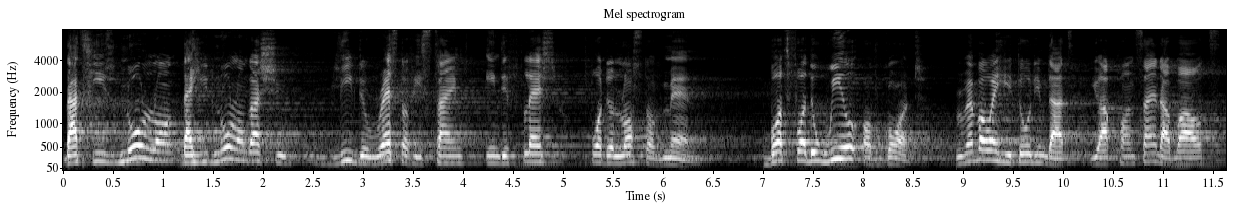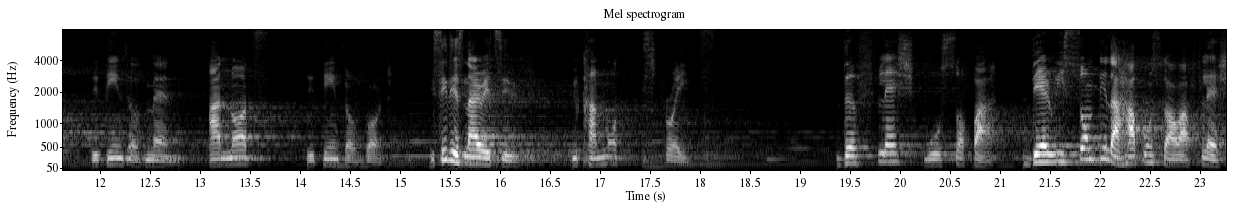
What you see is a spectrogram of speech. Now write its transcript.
That he is no long, that he no longer should live the rest of his time in the flesh for the lust of men, but for the will of God. Remember when he told him that you are concerned about the things of men and not the things of God. You see this narrative? You cannot destroy it. The flesh will suffer. There is something that happens to our flesh.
